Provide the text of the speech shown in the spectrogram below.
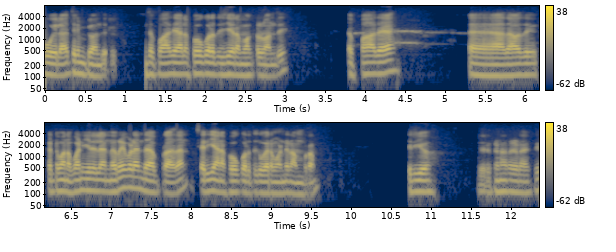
போயிலா திரும்பி வந்துட்டு இந்த பாதையால் போக்குவரத்து செய்கிற மக்கள் வந்து இந்த பாதை அதாவது கட்டுமான பணிகள் எல்லாம் நிறைவடைந்த அப்புறம் தான் சரியான போக்குவரத்துக்கு வர வேண்டும் நம்புகிறோம் சரியோ இது கிணறு கிடாக்கு.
